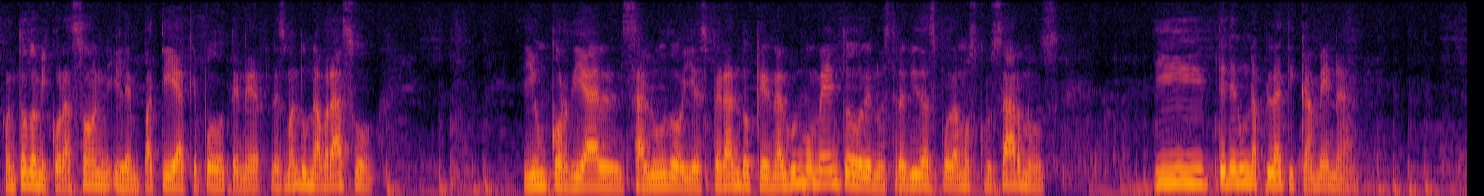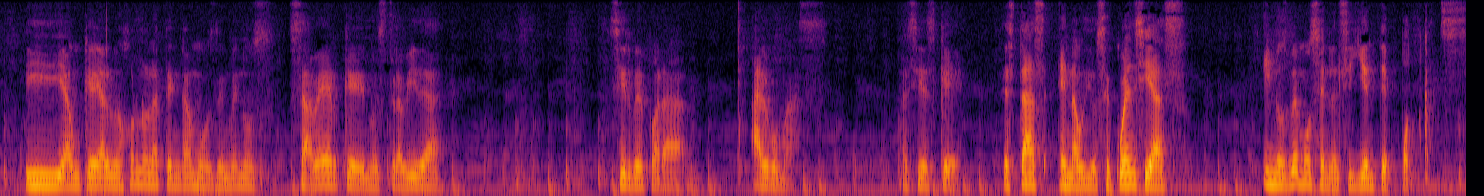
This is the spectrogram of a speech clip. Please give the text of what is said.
con todo mi corazón y la empatía que puedo tener, les mando un abrazo y un cordial saludo y esperando que en algún momento de nuestras vidas podamos cruzarnos y tener una plática amena. Y aunque a lo mejor no la tengamos, de menos saber que nuestra vida sirve para algo más. Así es que estás en audiosecuencias y nos vemos en el siguiente podcast.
